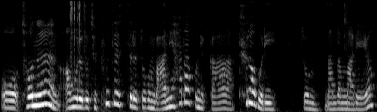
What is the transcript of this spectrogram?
어, 저는 아무래도 제품 테스트를 조금 많이 하다 보니까 트러블이 좀 난단 말이에요.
